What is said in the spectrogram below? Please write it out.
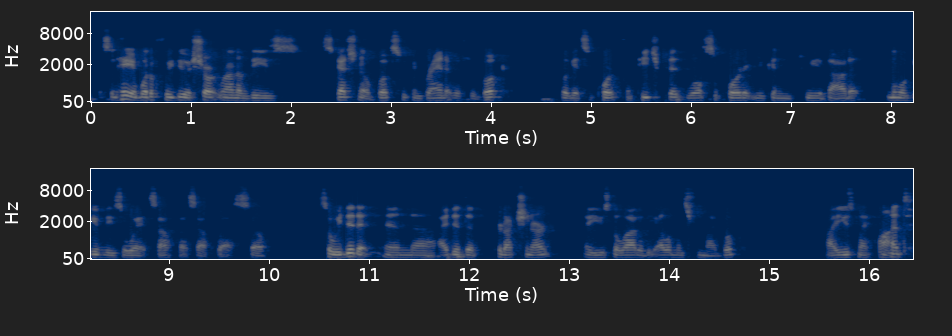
I said, "Hey, what if we do a short run of these sketch notebooks? We can brand it with your book. We'll get support from Peachpit. We'll support it. You can tweet about it, and then we'll give these away at South by Southwest." So, so we did it, and uh, I did the production art. I used a lot of the elements from my book. I used my font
